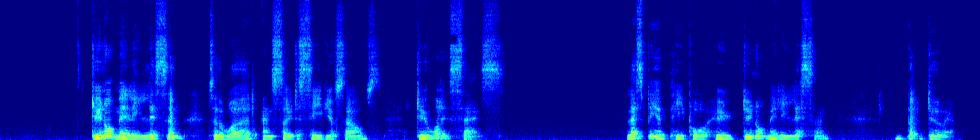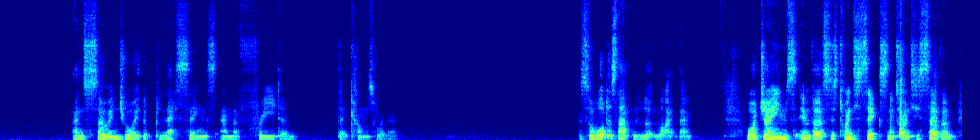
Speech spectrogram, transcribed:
Do not merely listen to the word and so deceive yourselves. Do what it says. Let's be a people who do not merely listen, but do it. And so enjoy the blessings and the freedom that comes with it. So, what does that look like then? Well, James in verses 26 and 27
